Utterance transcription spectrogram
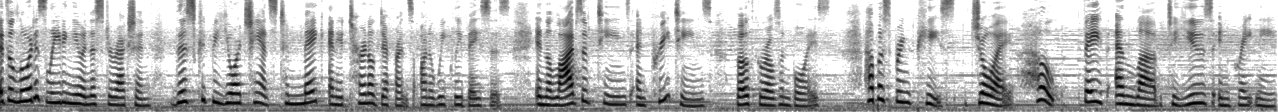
If the Lord is leading you in this direction, this could be your chance to make an eternal difference on a weekly basis in the lives of teens and preteens, both girls and boys. Help us bring peace, joy, hope, faith, and love to use in great need.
